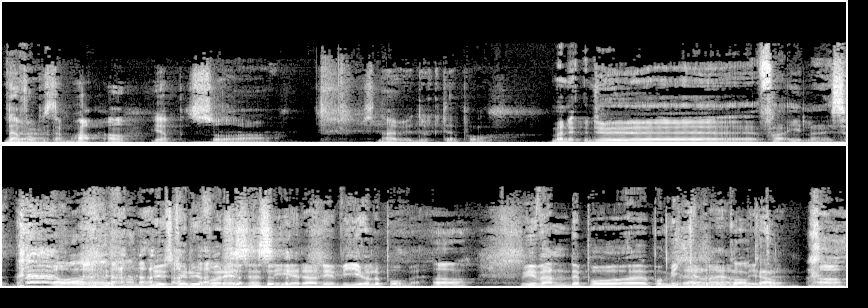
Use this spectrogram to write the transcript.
Den får bestämma. Ja. Ja, japp. Så, eh, så där är vi duktiga på. men du, du eh, fan gillar Sebbe. Ja. Nu ska du få recensera det vi håller på med. Ja. Vi vänder på, på mickarna Vänder på här lite. Ja.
